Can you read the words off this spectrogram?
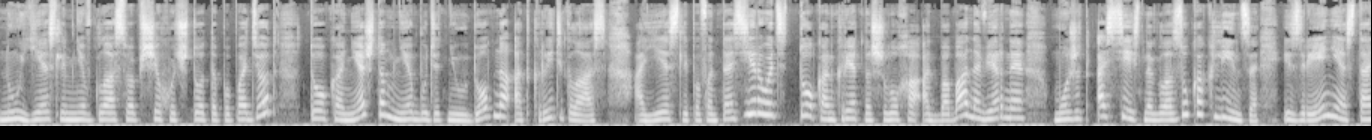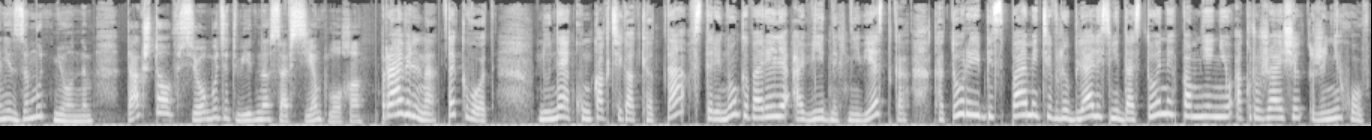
Ну, если мне в глаз вообще хоть что-то попадет, то, конечно, мне будет неудобно открыть глаз. А если пофантазировать, то конкретно шелуха от баба, наверное, может осесть на глазу, как линза, и зрение станет замутненным. Так что все будет видно совсем плохо. Правильно. Так вот, нуне кункактига кёта в старину говорили о видных невестках, которые без памяти влюблялись в недостойных, по мнению окружающих, женихов.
